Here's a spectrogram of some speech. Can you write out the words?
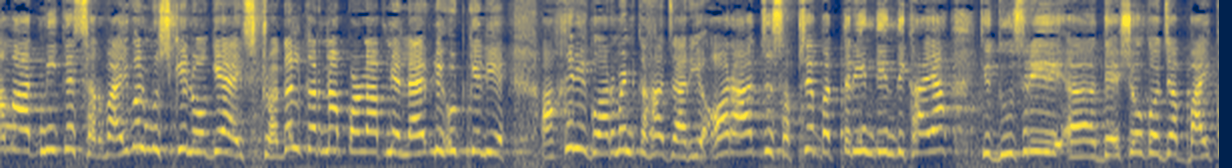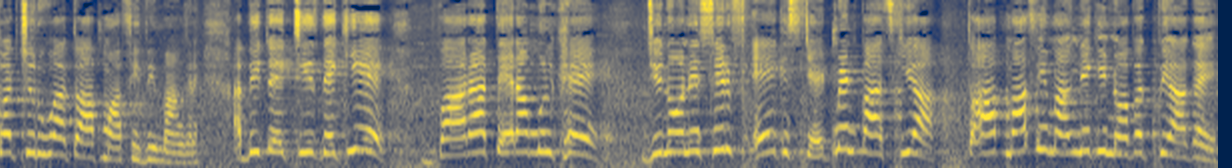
आम आदमी के सर्वाइवल मुश्किल हो गया है। स्ट्रगल करना पड़ रहा अपने लाइवलीहुड के लिए। आखिर ये गवर्नमेंट कहाँ जा रही है? और आज जो सबसे बदतरीन दिन दिखाया कि दूसरी देशों को जब बाइकआउट शुरू हुआ तो आप माफ़ी भी मांग रहे हैं। अभी तो एक चीज़ देखिए बारह तेरह मुल्क हैं जिन्होंने सिर्फ़ एक स्टेटमेंट पास किया तो आप माफ़ी मांगने की नौबत पे आ गए।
